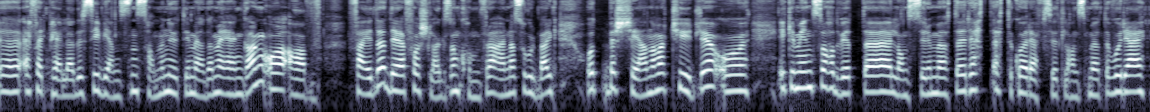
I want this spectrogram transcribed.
eh, Frp-leder Siv Jensen sammen ute i media med en gang og avfeide det forslaget som kom fra Erna Solberg. Og Beskjeden har vært tydelig. og Ikke minst så hadde vi et eh, landsstyremøte rett etter KrF sitt landsmøte hvor jeg,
